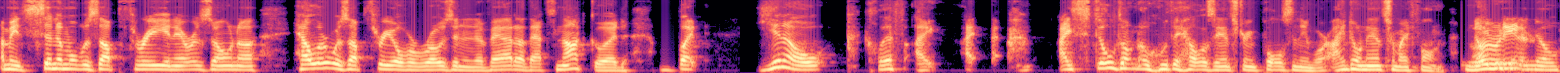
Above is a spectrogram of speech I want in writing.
I mean, Sinema was up three in Arizona. Heller was up three over Rosen in Nevada. That's not good. But you know, Cliff, I, I, I still don't know who the hell is answering polls anymore. I don't answer my phone. Nobody I know.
